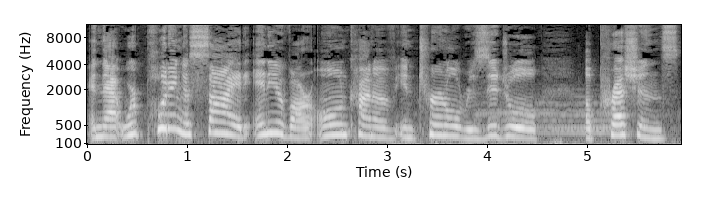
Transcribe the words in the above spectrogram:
And that we're putting aside any of our own kind of internal residual oppressions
